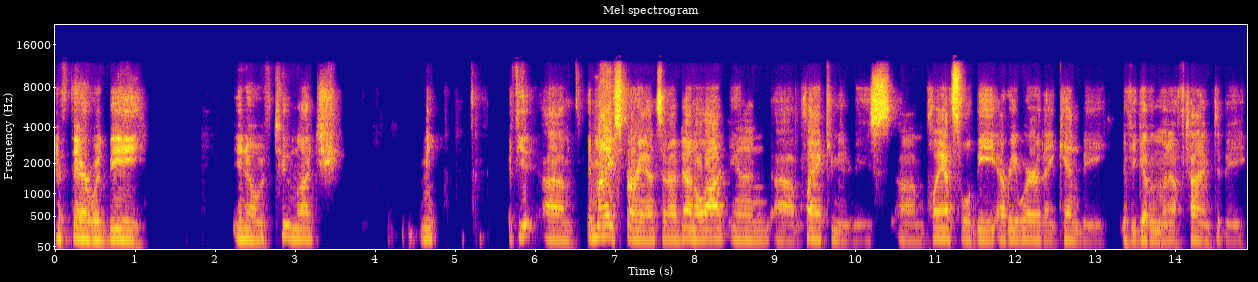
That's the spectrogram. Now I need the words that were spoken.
if there would be, you know, if too much, I mean, if you, um, in my experience, and I've done a lot in uh, plant communities, um, plants will be everywhere they can be if you give them enough time to be.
